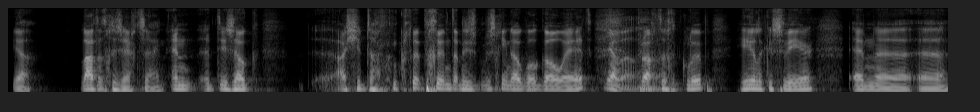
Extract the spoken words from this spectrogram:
ja. Laat het gezegd zijn. En het is ook, als je dan een club gunt, dan is het misschien ook wel Go Ahead. Jawel. Prachtige club, heerlijke sfeer. En eh, eh,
